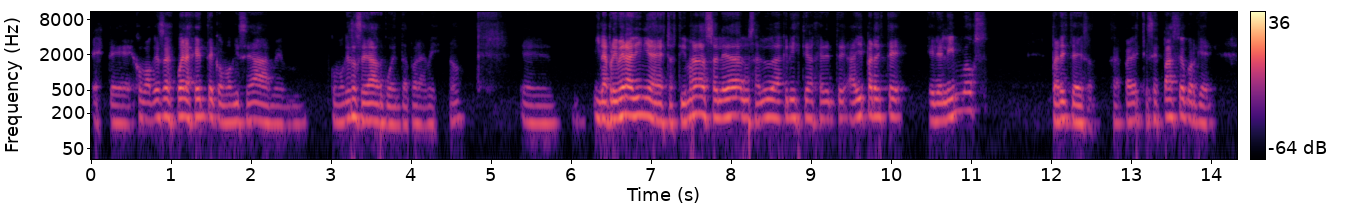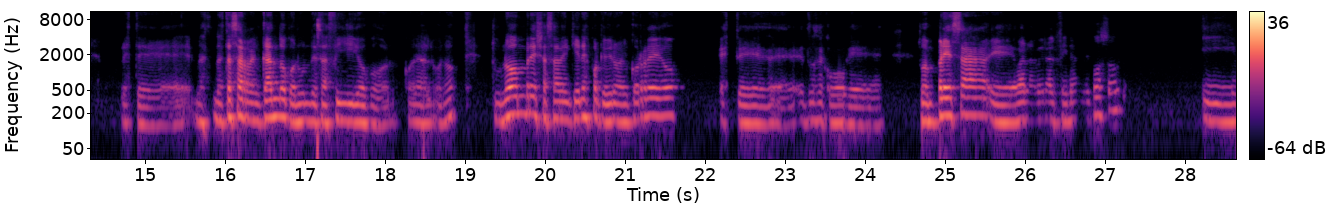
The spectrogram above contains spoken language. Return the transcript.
este, como que eso después la gente como que dice, ah, como que eso se da cuenta para mí, ¿no? Eh, y la primera línea de esto, estimada Soledad, lo saluda Cristian, gerente, ahí perdiste en el inbox, perdiste eso, o perdiste ese espacio porque este, no, estás arrancando con un desafío, con, algo, ¿no? Tu nombre, ya saben quién es porque vieron el correo. Este, entonces, como que tu empresa eh, van a ver al final de cosas. Y,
